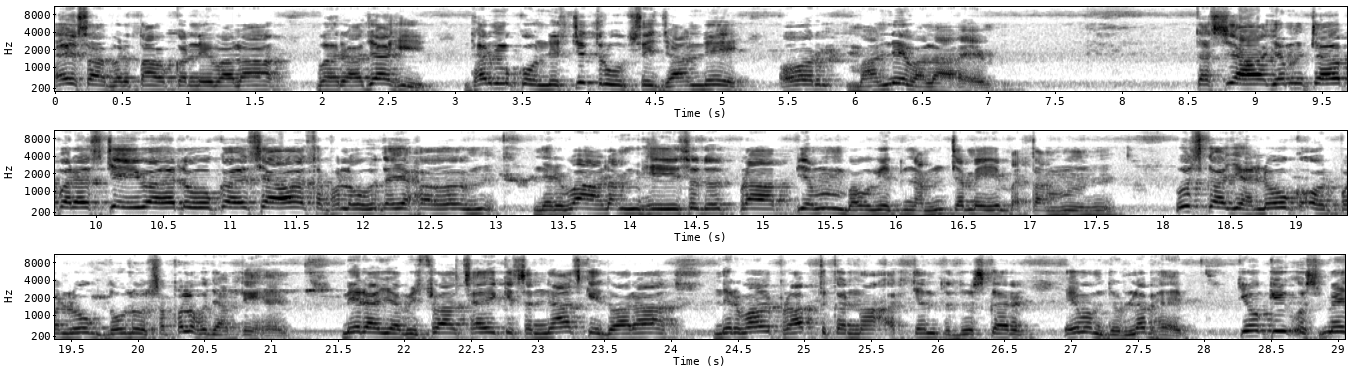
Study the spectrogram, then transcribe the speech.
ऐसा बर्ताव करने वाला वह राजा ही धर्म को निश्चित रूप से जानने और मानने वाला है। तस्यायम च परश्चैव लोकस्या सफलोदय निर्वाणम हि सुदुष्प्राप्यम बहुविघ्नम च मे मतम। उसका यह लोक और परलोक दोनों सफल हो जाते हैं। मेरा यह विश्वास है कि संन्यास के द्वारा निर्वाण प्राप्त करना अत्यंत दुष्कर एवं दुर्लभ है, क्योंकि उसमें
